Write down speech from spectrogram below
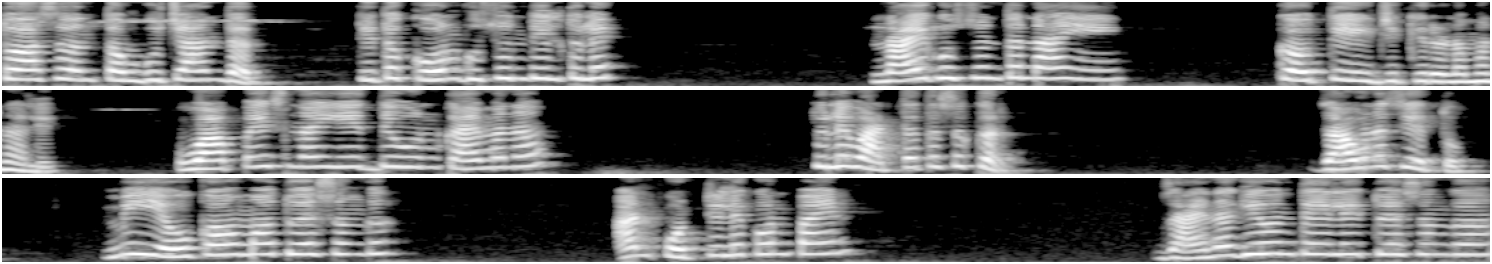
तो असं तंबूच्या अंदर. तिथं कोण घुसून देईल तुले? नाही घुसून तर नाही. कौतिक किरण म्हणाले. वापस नाही येत देऊन काय म्हणा तुले वाटतं तसं कर. जाऊनच येतो. मी येऊ का हो मा तुया संग? आणि पोट्टीले कोण पाहिन? जायना घेऊन ते तुया संग?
